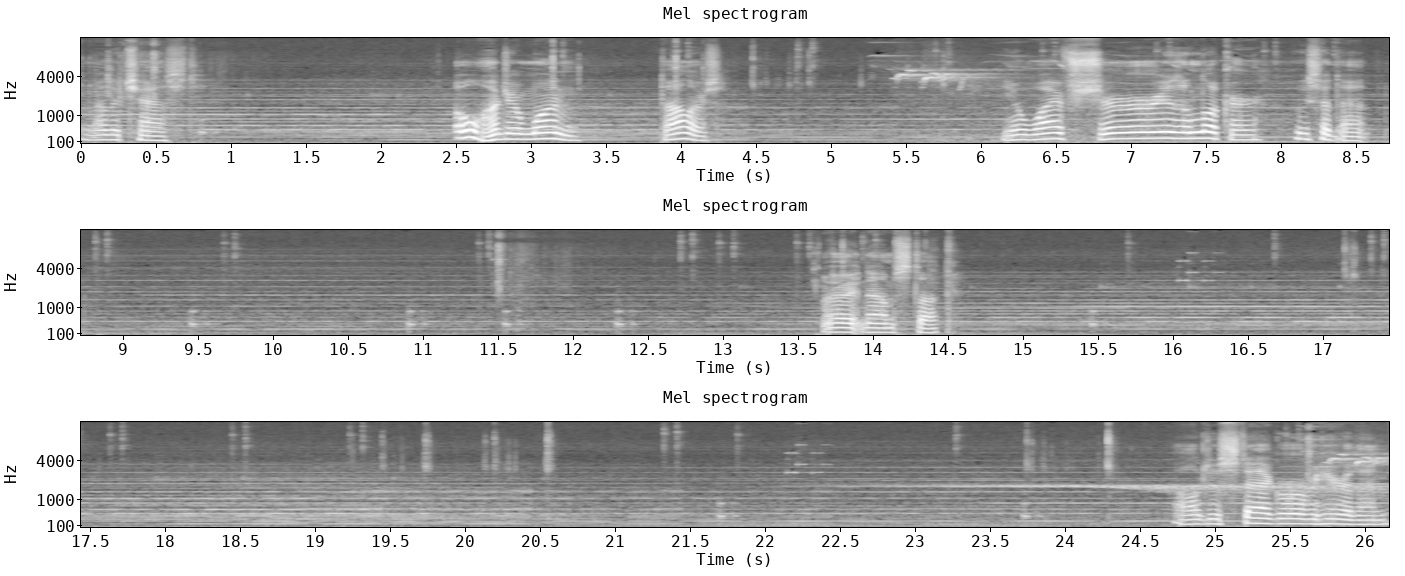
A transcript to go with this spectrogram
Another chest. Oh, 101 dollars. Your wife sure is a looker. Who said that? Alright, now I'm stuck. I'll just stagger over here then.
